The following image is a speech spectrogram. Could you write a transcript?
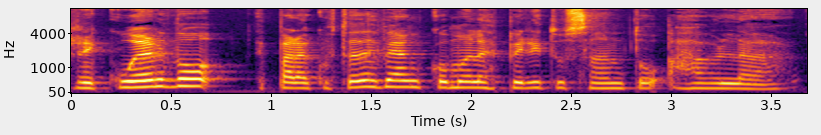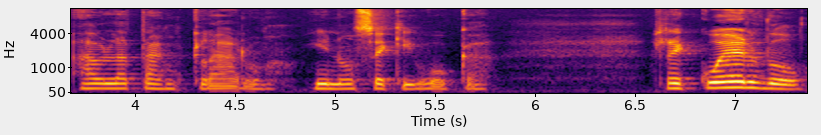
recuerdo, para que ustedes vean cómo el Espíritu Santo habla, habla tan claro y no se equivoca. Recuerdo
